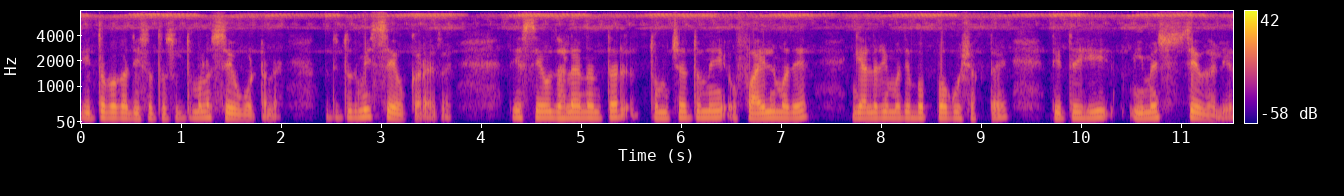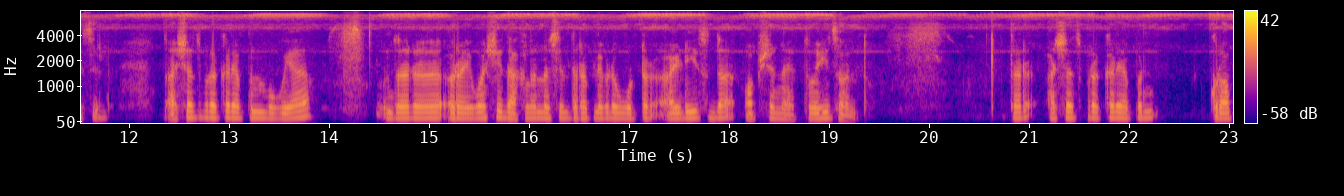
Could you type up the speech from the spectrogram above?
इथं बघा दिसत असेल तुम्हाला सेव्ह बटन आहे. तर तिथं तुम्ही सेव्ह करायचं आहे ते सेव्ह झाल्यानंतर तुमच्या तुम्ही फाईलमध्ये गॅलरीमध्ये ब बघू शकताय. तिथे ही इमेज सेव्ह झाली असेल. अशाच प्रकारे आपण बघूया. जर रहिवाशी दाखला नसेल तर आपल्याकडे वोटर आय डी सुद्धा ऑप्शन आहे. तोही चालतो. तर अशाच प्रकारे आपण क्रॉप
